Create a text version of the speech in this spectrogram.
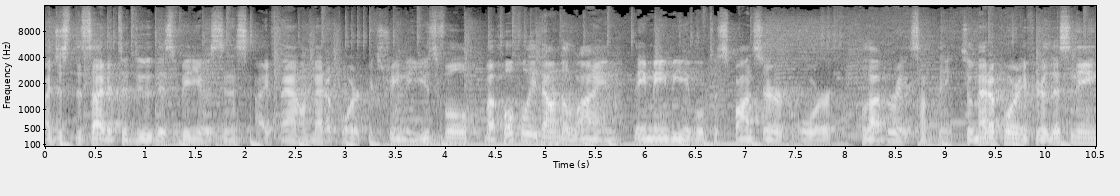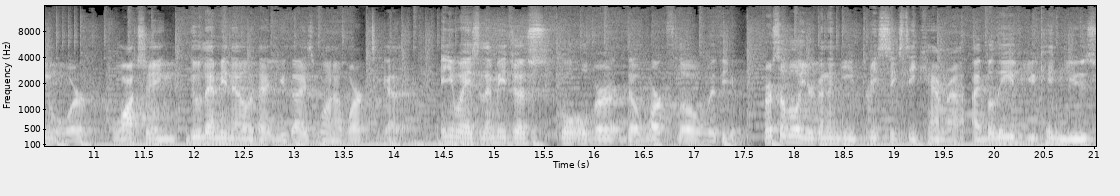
I just decided to do this video since I found Matterport extremely useful, but hopefully down the line, they may be able to sponsor or collaborate something. So Matterport, if you're listening or watching, do let me know that you guys want to work together. Anyways, let me just go over the workflow with you. First of all, you're gonna need 360 camera. I believe you can use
